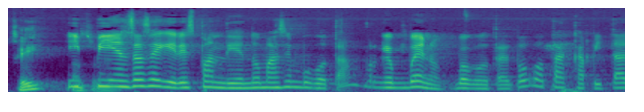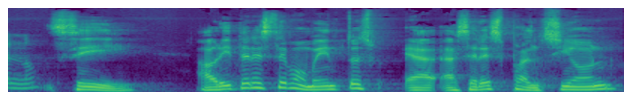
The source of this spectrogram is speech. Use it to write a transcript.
¿Sí? ¿Y piensa seguir expandiendo más en Bogotá? Porque, bueno, Bogotá es Bogotá, capital, ¿no? Sí. Ahorita en este momento es, a, hacer expansión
